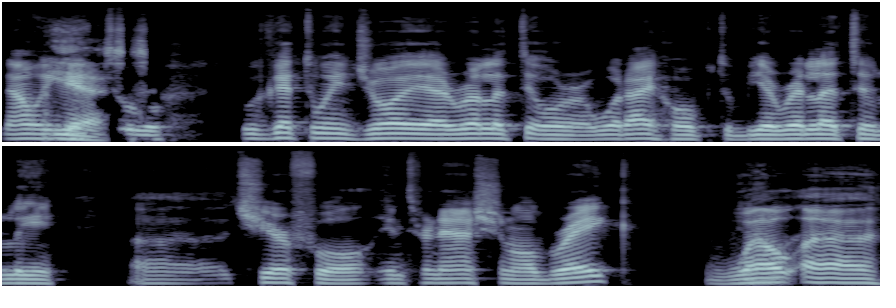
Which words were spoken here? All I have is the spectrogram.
Now we yes. get to we get to enjoy a relative, or what I hope to be a relatively uh, cheerful international break. Well, uh,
